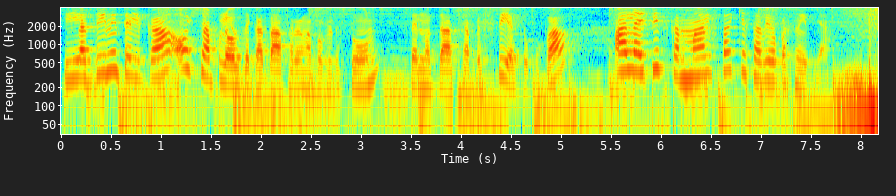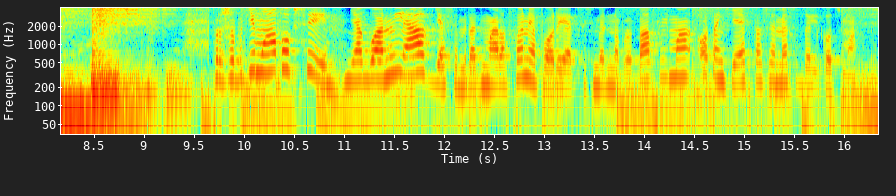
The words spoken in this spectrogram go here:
Οι Λατίνοι τελικά όχι απλώς δεν κατάφεραν να προκριθούν, στέλνοντάς σε απευθείας το κουβά, αλλά ετήθηκαν μάλιστα και στα δύο παιχνίδια. Προσωπική μου άποψη, η Αγκουανίλα άδειασε μετά τη μαραθώνια πορεία του στο χειμερινό πρωτάθλημα, όταν και έφτασε μέχρι το τελικό της Master.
